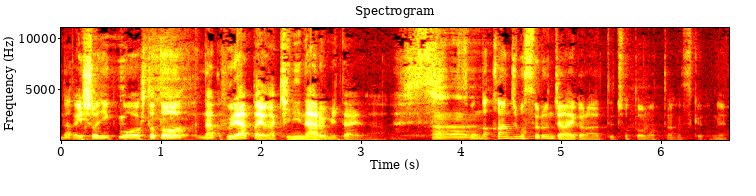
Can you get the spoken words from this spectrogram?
なんか一緒にこう人となんか触れ合ったような気になるみたいな。はいそんな感じもするんじゃないかなってちょっと思ったんですけどね。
